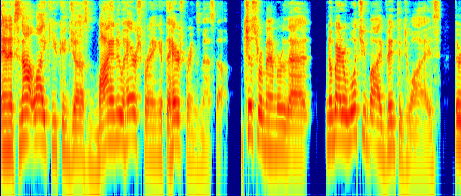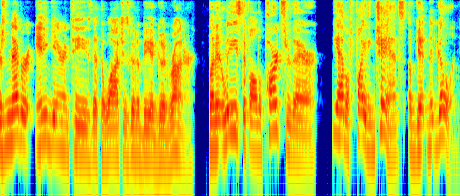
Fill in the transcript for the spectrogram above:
And it's not like you can just buy a new hairspring if the hairspring's messed up. Just remember that no matter what you buy vintage wise, there's never any guarantees that the watch is going to be a good runner. But at least if all the parts are there, you have a fighting chance of getting it going.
